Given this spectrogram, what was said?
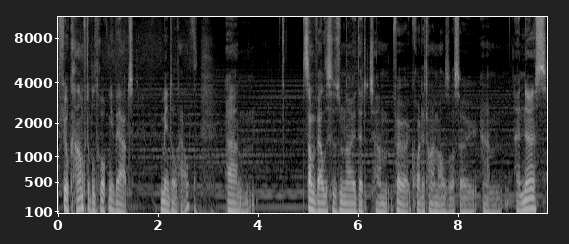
feel comfortable talking about mental health. Um, some of our listeners will know that um, for quite a time I was also um, a nurse.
